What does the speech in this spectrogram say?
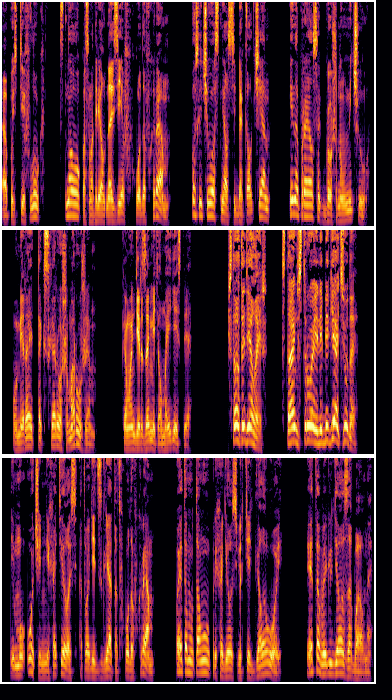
Опустив лук, снова посмотрел на зев входа в храм, после чего снял с себя колчан и направился к брошенному мечу. Умирать так с хорошим оружием. Командир заметил мои действия. «Что ты делаешь? Стань в строй или беги отсюда!» Ему очень не хотелось отводить взгляд от входа в храм, поэтому тому приходилось вертеть головой. Это выглядело забавно.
